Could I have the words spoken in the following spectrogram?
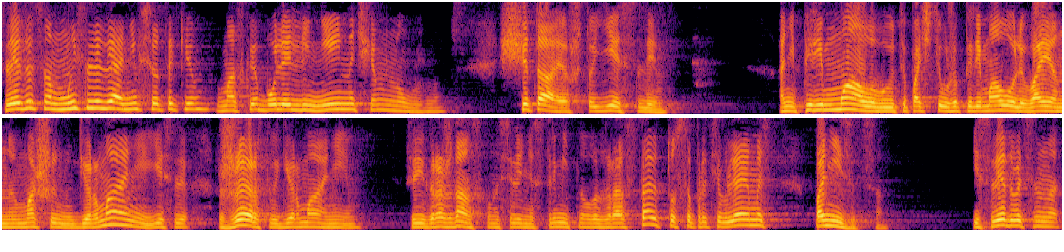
Следовательно, мыслили они все-таки в Москве более линейно, чем нужно, считая, что если они перемалывают и почти уже перемололи военную машину Германии, если жертвы Германии среди гражданского населения стремительно возрастают, то сопротивляемость понизится. И, следовательно,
